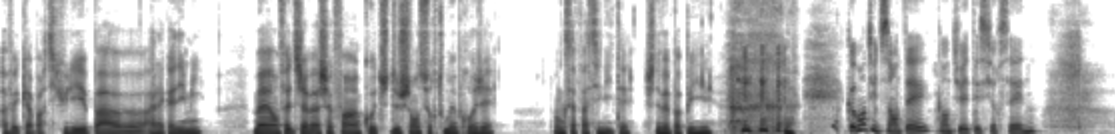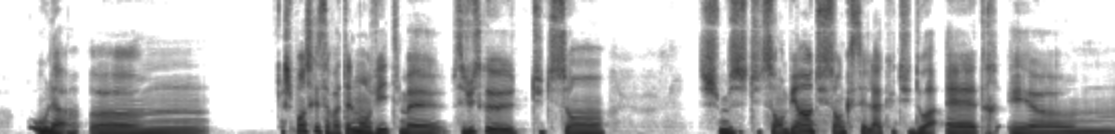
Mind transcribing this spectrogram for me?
avec un particulier, pas euh, à l'académie. Mais en fait, j'avais à chaque fois un coach de chant sur tous mes projets. Donc ça facilitait. Je ne devais pas payer. Comment tu te sentais quand tu étais sur scène? Oula. Euh je pense que ça va tellement vite, mais c'est juste que tu te sens. Tu te sens bien, tu sens que c'est là que tu dois être. Et il euh,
